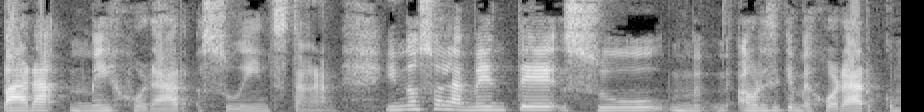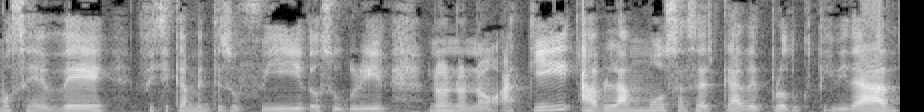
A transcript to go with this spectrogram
para mejorar su Instagram. Y no solamente su, ahora sí que mejorar cómo se ve físicamente su feed o su grid. No, no, no. Aquí hablamos acerca de productividad,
